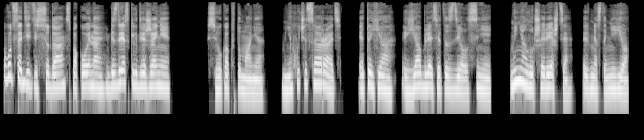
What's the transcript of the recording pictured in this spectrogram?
Вот садитесь сюда, спокойно, без резких движений». Все как в тумане. Мне хочется орать. Это я. Я, блядь, это сделал с ней. Меня лучше режьте вместо нее.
